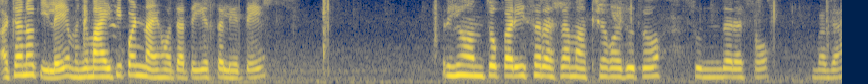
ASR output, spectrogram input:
अचानक इले म्हणजे माहिती पण नाही होत आता येतले ते. तर ह्यो आमचो परिसर असा मागच्या बाजूचो सुंदर असो बघा.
